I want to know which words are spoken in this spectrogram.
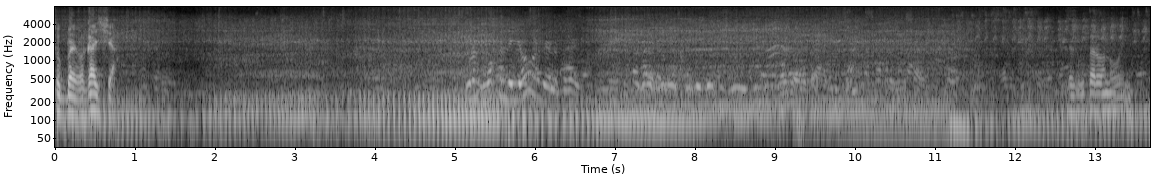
સુખભાઈ વગાસ્યા ઉતારવાનું હોય ને.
